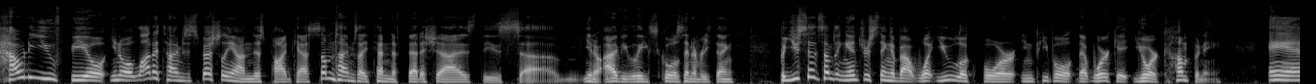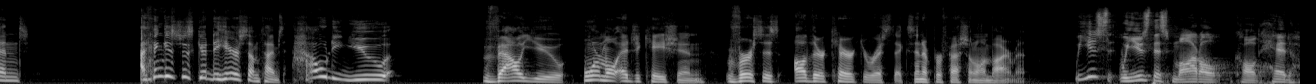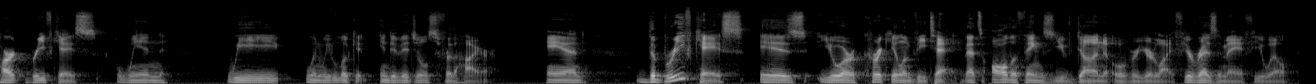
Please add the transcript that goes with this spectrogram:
How do you feel? You know, a lot of times, especially on this podcast, sometimes I tend to fetishize these, uh, you know, Ivy League schools and everything. But you said something interesting about what you look for in people that work at your company, and I think it's just good to hear sometimes. How do you value formal education versus other characteristics in a professional environment? We use we use this model called head heart briefcase when we when we look at individuals for the hire. And the briefcase is your curriculum vitae. That's all the things you've done over your life, your resume if you will.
